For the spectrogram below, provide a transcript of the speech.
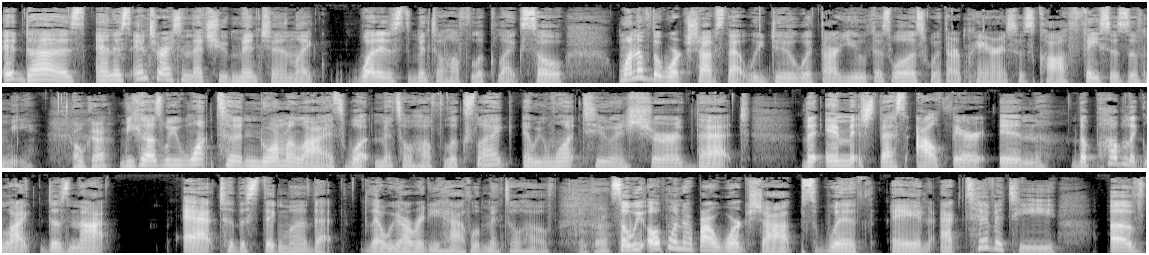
It does. And it's interesting that you mentioned like what does the mental health look like? So one of the workshops that we do with our youth as well as with our parents is called Faces of Me. Okay. because we want to normalize what mental health looks like and we want to ensure that the image that's out there in the public light does not add to the stigma that that we already have with mental health. Okay. So we opened up our workshops with an activity of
